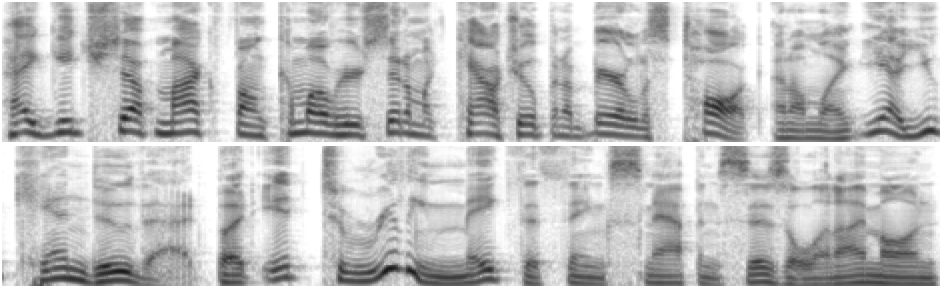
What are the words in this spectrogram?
hey, get yourself a microphone, come over here, sit on my couch, open a beer, let's talk. And I'm like, yeah, you can do that. But it to really make the thing snap and sizzle, and I'm on,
